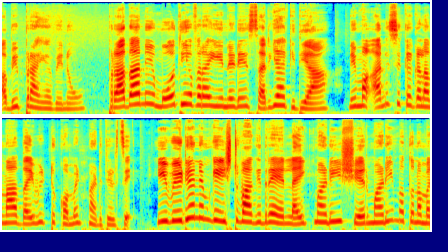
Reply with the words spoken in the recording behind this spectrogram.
ಅಭಿಪ್ರಾಯವೇನು? ಪ್ರಧಾನಿ ಮೋದಿಯವರ ಈ ನಡೆ ಸರಿಯಾಗಿದೆಯಾ? ನಿಮ್ಮ ಅನಿಸಿಕೆಗಳನ್ನ ದಯವಿಟ್ಟು ಕಾಮೆಂಟ್ ಮಾಡಿ ತಿಳಿಸಿ. ಈ ವಿಡಿಯೋ ನಿಮಗೆ ಇಷ್ಟವಾಗಿದ್ರೆ ಲೈಕ್ ಮಾಡಿ ಶೇರ್ ಮಾಡಿ ಮತ್ತು ನಮ್ಮ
